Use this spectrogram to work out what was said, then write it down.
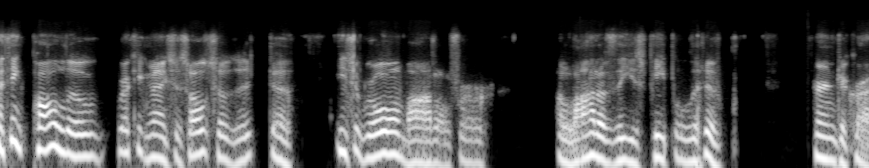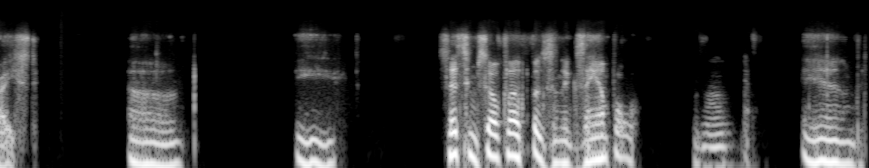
I think Paul, though, recognizes also that uh, he's a role model for a lot of these people that have turned to Christ. Uh, he sets himself up as an example, Mhm. and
